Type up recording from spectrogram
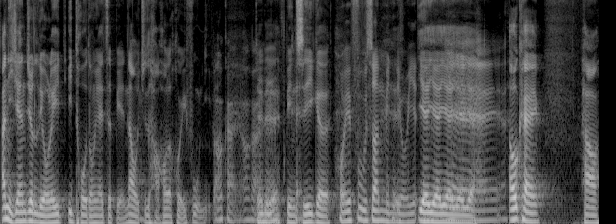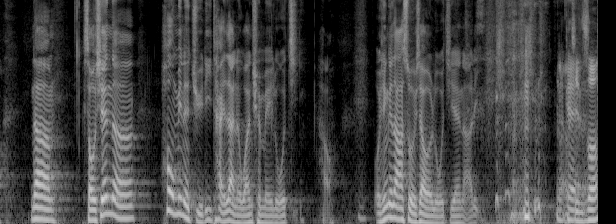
啊，你今天就留了一一坨东西在这边，那我就是好好的回复你嘛。OK OK，对对对，秉持一个回复酸民留言，耶耶耶耶耶。OK，好，那首先呢，后面的举例太烂了，完全没逻辑。好，我先跟大家说一下我的逻辑在哪里。请说。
